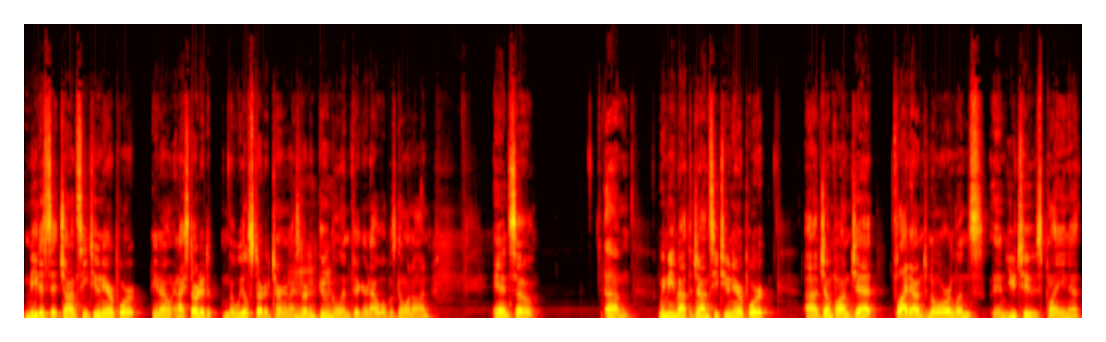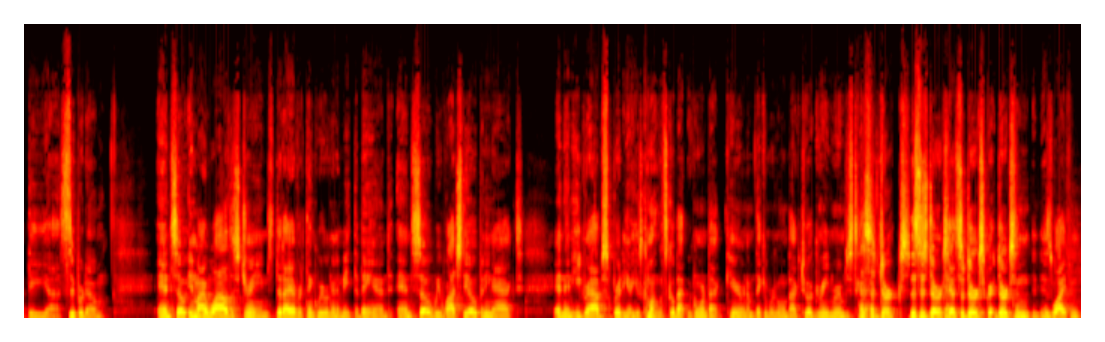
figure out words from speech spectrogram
meet us at John C. Tune Airport. You know, and I started the wheels started turning. I started googling, figuring out what was going on, and so um, we meet him out the John C. Tune Airport. Uh, jump on jet, fly down to New Orleans, and U2 is playing at the uh, Superdome. And so, in my wildest dreams, did I ever think we were going to meet the band? And so, we watched the opening act, and then he grabs Brittany. He goes, "Come on, let's go back. We're going back here." And I'm thinking we're going back to a green room. Just This is Dierks? This is Dierks. Yeah. So Dierks Dierks and his wife and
